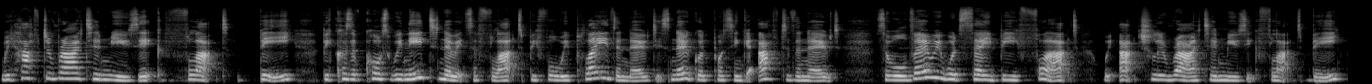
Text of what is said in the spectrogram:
we have to write in music flat B because of course we need to know it's a flat before we play the note. It's no good putting it after the note. So although we would say B flat, we actually write in music flat B.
